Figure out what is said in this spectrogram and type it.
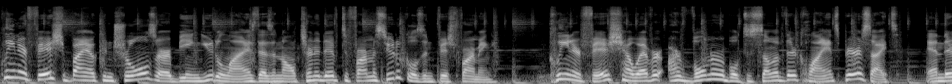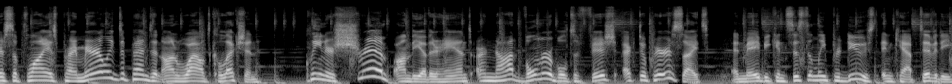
Cleaner fish biocontrols are being utilized as an alternative to pharmaceuticals in fish farming. Cleaner fish, however, are vulnerable to some of their clients' parasites, and their supply is primarily dependent on wild collection. Cleaner shrimp, on the other hand, are not vulnerable to fish ectoparasites and may be consistently produced in captivity.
